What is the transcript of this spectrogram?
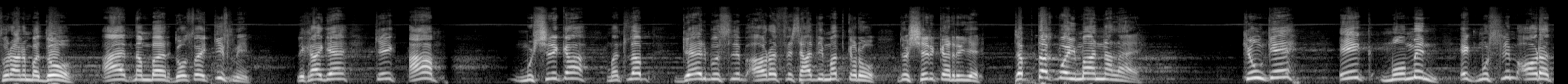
सूरा नंबर दो आयत नंबर 221 में लिखा गया है कि आप मुशरिका मतलब गैर मुस्लिम औरत से शादी मत करो जो शिर कर रही है जब तक वो ईमान ना लाए। क्योंकि एक मोमिन एक मुस्लिम औरत,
